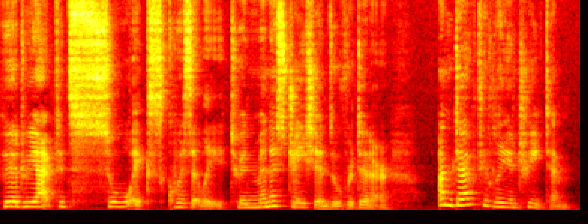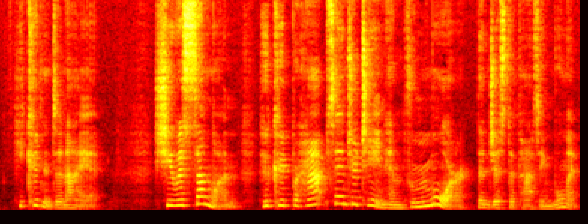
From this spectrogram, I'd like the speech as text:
who had reacted so exquisitely to administrations over dinner, undoubtedly intrigued him. He couldn't deny it. She was someone who could perhaps entertain him for more than just a passing moment.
